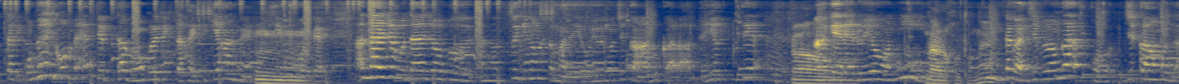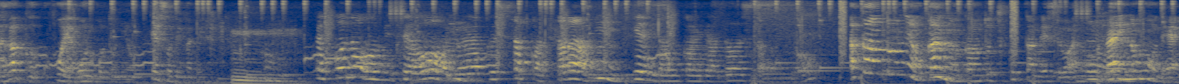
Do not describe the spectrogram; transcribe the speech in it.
たり「ごめんごめん」って言って多分遅れてきたら入ってきはんねんうん。信号で「あ大丈夫大丈夫。あの次の人まで余裕の時間あるから」って言ってああげれるように。なるほどね。うん、だから自分がこう時間を長くここへおることによってそれができる。うん。このお店を予約したかったら、うん現段階ではどうしたらいいの？アカウントをねおかんのアカウント作ったんですよ。あの、うん。LINE の方で。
